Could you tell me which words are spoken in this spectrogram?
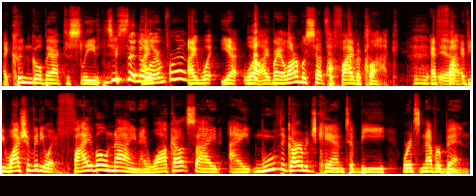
I couldn't go back to sleep. Did you set an I- alarm for it? I went. Yeah. Well, I, my alarm was set for five o'clock. At Yeah. fi- if you watch a video at five oh nine, I walk outside. I move the garbage can to be where it's never been,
